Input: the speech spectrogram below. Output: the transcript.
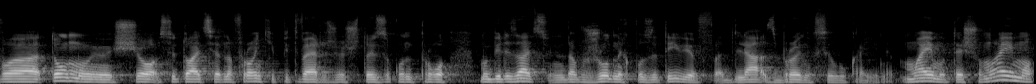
в тому, що ситуація на фронті підтверджує, що той закон про мобілізацію не дав жодних позитивів для Збройних сил України. Маємо те, що маємо,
